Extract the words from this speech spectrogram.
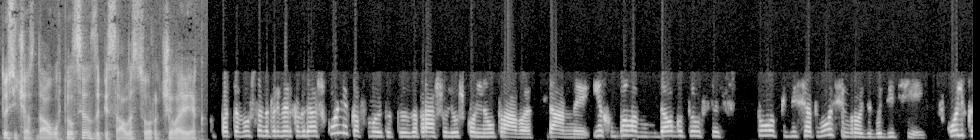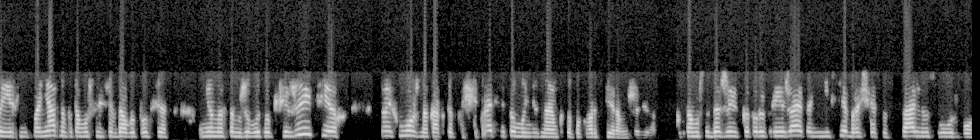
то сейчас в Даугавпилсе записалось 40 человек. Потому что, например, когда школьников мы тут запрашивали у школьной управы данные, их было в Даугавпилсе 158 вроде бы детей. Сколько их, непонятно, потому что если в Даугавпилсе, они у нас там живут в общежитиях, то их можно как-то посчитать, и то мы не знаем, кто по квартирам живет. Потому что даже которые приезжают, они не все обращаются в социальную службу.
